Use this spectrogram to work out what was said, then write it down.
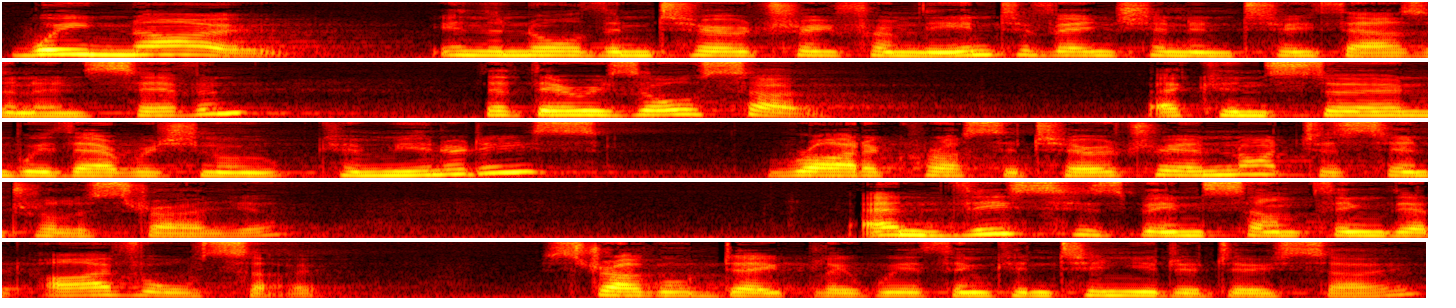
We know in the Northern Territory from the intervention in 2007 that there is also a concern with Aboriginal communities right across the Territory and not just Central Australia. And this has been something that I've also struggled deeply with and continue to do so,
